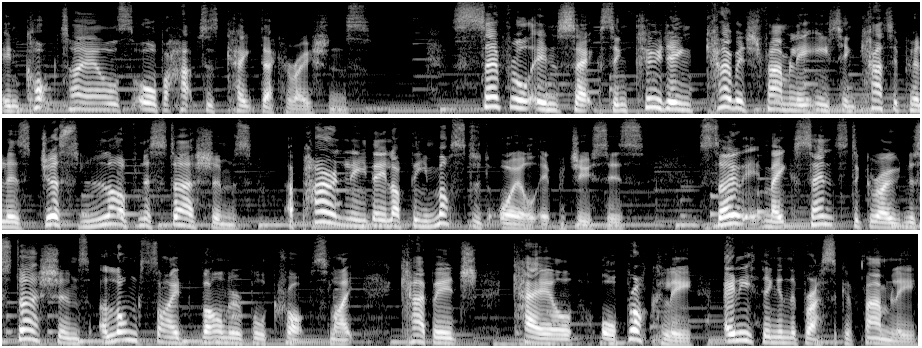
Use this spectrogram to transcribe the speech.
in cocktails, or perhaps as cake decorations. Several insects, including cabbage family eating caterpillars, just love nasturtiums. Apparently they love the mustard oil it produces. So it makes sense to grow nasturtiums alongside vulnerable crops like cabbage, kale or broccoli, anything in the brassica family.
